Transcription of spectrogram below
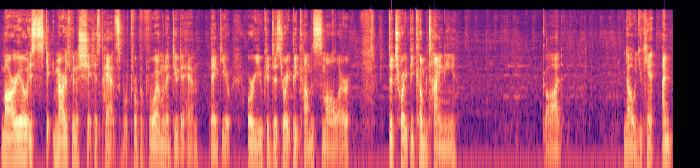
Mario is Mario's gonna shit his pants for, for, for what I'm gonna do to him. Thank you. Or you could Detroit become smaller. Detroit become tiny. God. No, you can't. I'm,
